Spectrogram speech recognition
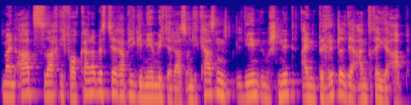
mein Arzt sagt, ich brauche Cannabis-Therapie, genehmigt er das. Und die Kassen lehnen im Schnitt ein Drittel der Anträge ab.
